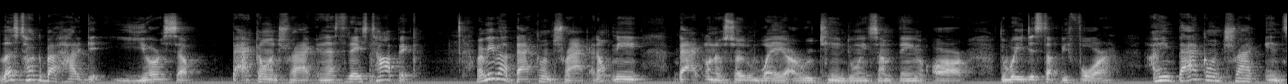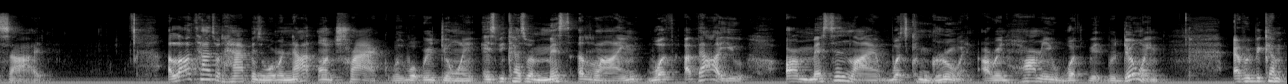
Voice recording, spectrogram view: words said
Let's talk about how to get yourself back on track and that's today's topic. I mean by back on track, I don't mean back on a certain way or routine doing something or the way you did stuff before. I mean back on track inside. A lot of times what happens when we're not on track with what we're doing is because we're misaligned with a value or misaligned what's congruent or in harmony with what we're doing. If we become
